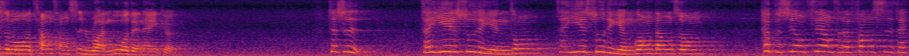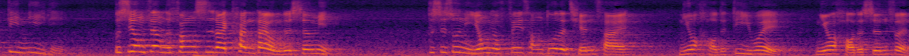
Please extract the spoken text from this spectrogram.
什么我常常是软弱的那一个？但是。在耶稣的眼中，在耶稣的眼光当中，他不是用这样子的方式在定义你，不是用这样的方式来看待我们的生命，不是说你拥有非常多的钱财，你有好的地位，你有好的身份，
